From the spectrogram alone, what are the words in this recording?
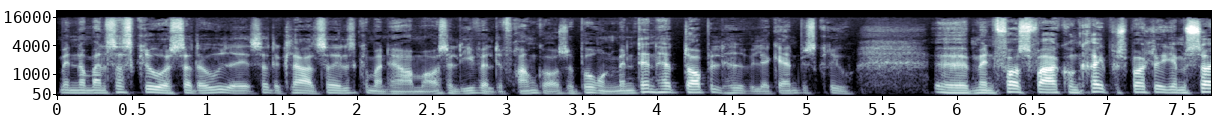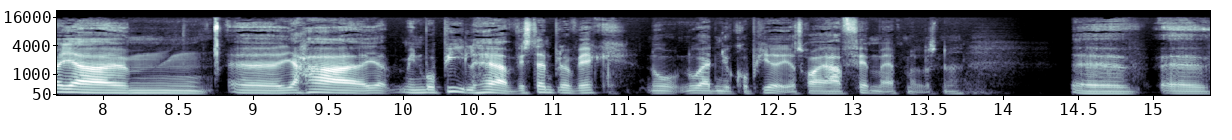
Men når man så skriver sig derud af, så er det klart, så elsker man ham også alligevel. Det fremgår også af bogen. Men den her dobbelthed vil jeg gerne beskrive. Øh, men for at svare konkret på spørgsmålet, jamen så er jeg, øh, øh, jeg har jeg, min mobil her, hvis den blev væk, nu, nu er den jo kopieret, jeg tror, jeg har fem af dem eller sådan noget Øh, øh,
